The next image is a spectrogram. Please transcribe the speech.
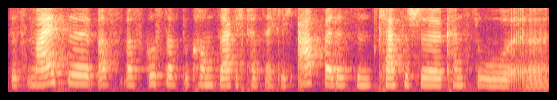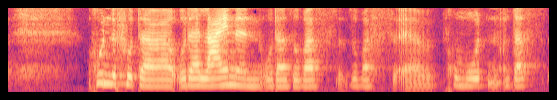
Das meiste, was, was Gustav bekommt, sage ich tatsächlich ab, weil das sind klassische, kannst du äh, Hundefutter oder Leinen oder sowas, sowas äh, promoten. Und das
